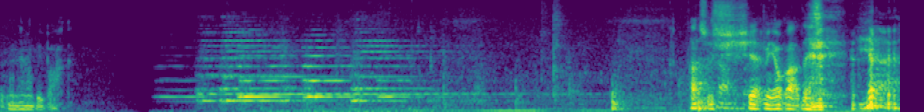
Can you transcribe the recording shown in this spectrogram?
and then I'll be back. That's just shit me up that did. Yeah.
